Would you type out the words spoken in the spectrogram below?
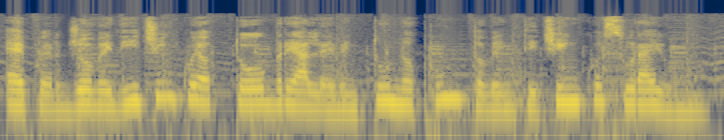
è per giovedì 5 ottobre alle 21.25 su Rai 1.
